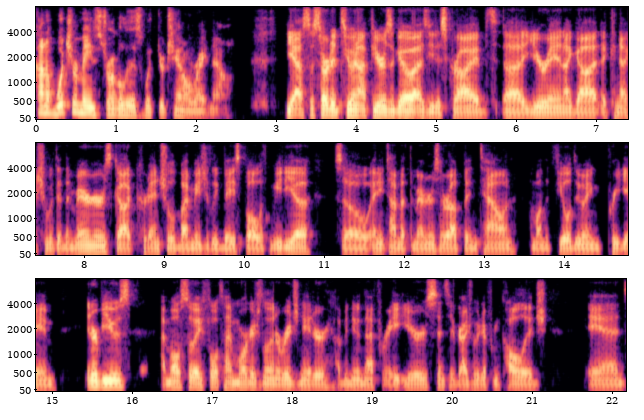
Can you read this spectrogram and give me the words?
kind of what your main struggle is with your channel right now. Yeah, so started two and a half years ago, as you described. Uh, year in, I got a connection within the Mariners, got credentialed by Major League Baseball with media. So anytime that the Mariners are up in town, I'm on the field doing pregame interviews. I'm also a full time mortgage loan originator. I've been doing that for eight years since I graduated from college. And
